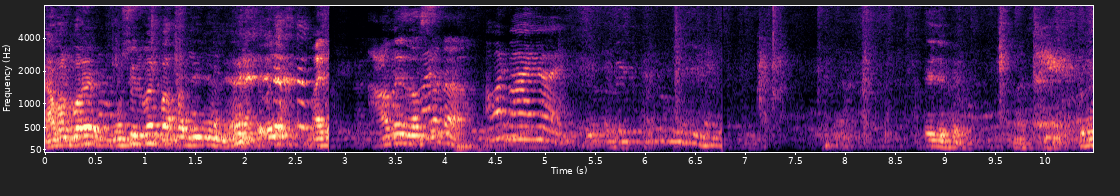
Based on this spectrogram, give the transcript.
আমার পরে মুসুর ভাই পাতা দিয়ে? আমেজ হচ্ছে না আমার ভাই এই যে ভাই। তুমি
